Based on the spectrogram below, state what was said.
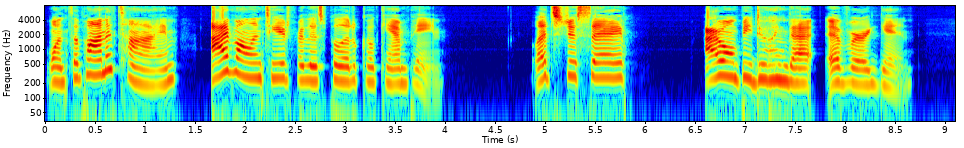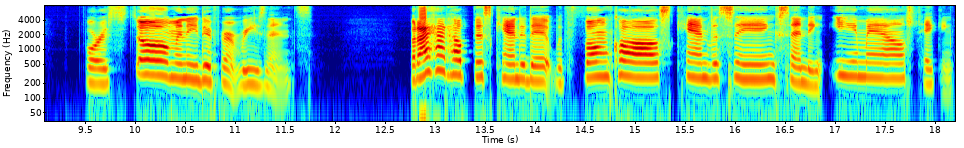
Once upon a time, I volunteered for this political campaign. Let's just say I won't be doing that ever again for so many different reasons. But I had helped this candidate with phone calls, canvassing, sending emails, taking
